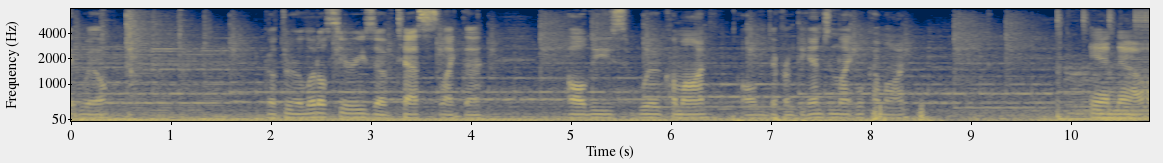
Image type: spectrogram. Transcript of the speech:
it will go through a little series of tests like the all these will come on all the different the engine light will come on. And now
